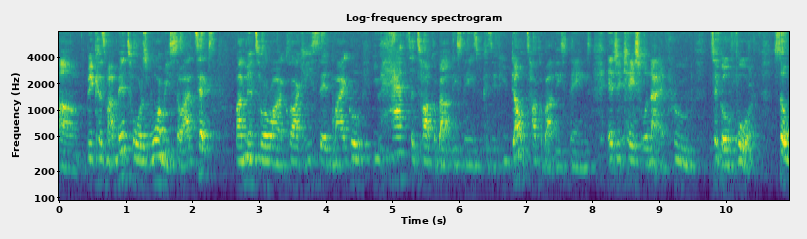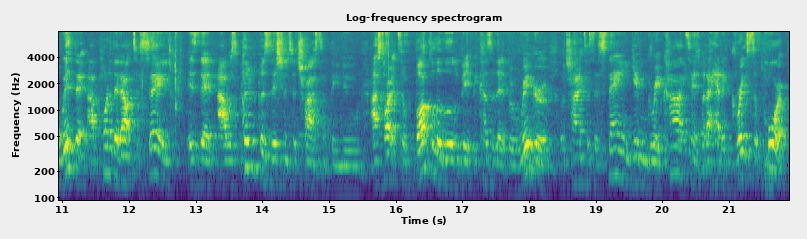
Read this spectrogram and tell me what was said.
um, because my mentors warned me. So I text my mentor Ron Clark. He said, "Michael, you have to talk about these things because if you don't talk about these things, education will not improve to go forward." So with that, I pointed that out to say is that I was put in a position to try something new. I started to buckle a little bit because of that, the rigor of trying to sustain giving great content, but I had a great support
